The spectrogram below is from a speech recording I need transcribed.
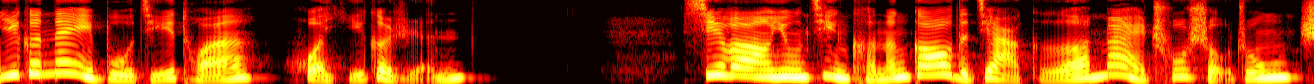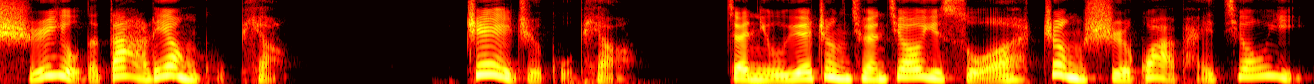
一个内部集团或一个人，希望用尽可能高的价格卖出手中持有的大量股票。这只股票在纽约证券交易所正式挂牌交易。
